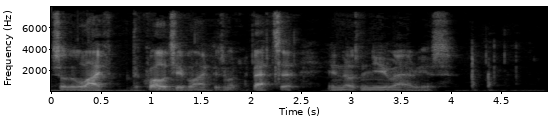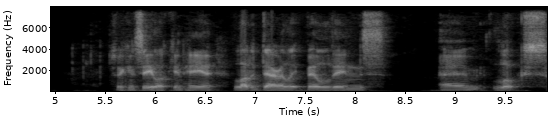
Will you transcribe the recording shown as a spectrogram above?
So the life, the quality of life is much better in those new areas. So you can see looking here, a lot of derelict buildings, um, looks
